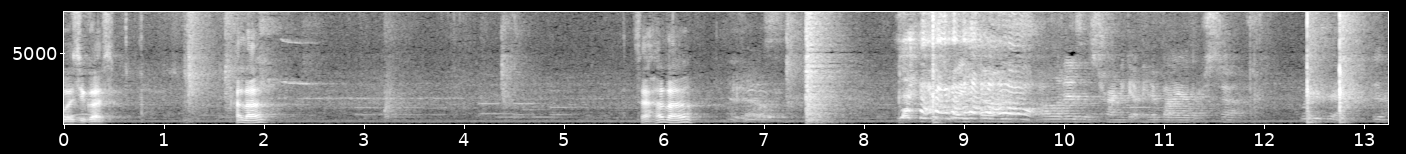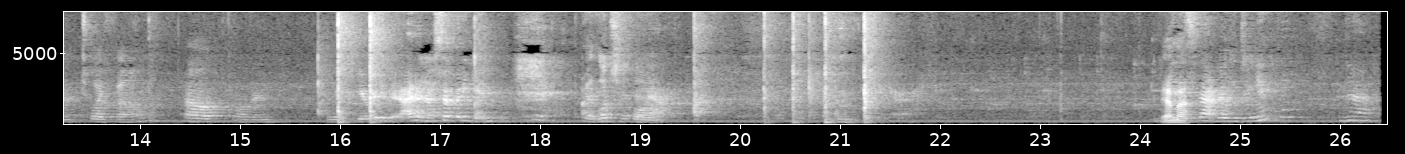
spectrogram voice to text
Where's you guys? Hello. Say hello. Toy phone, all it is is trying to get me to buy other stuff. What is it? The toy phone, Oh, well then, get rid of it. I don't know, somebody get. It looks cool. Emma. It's not really doing anything? No.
